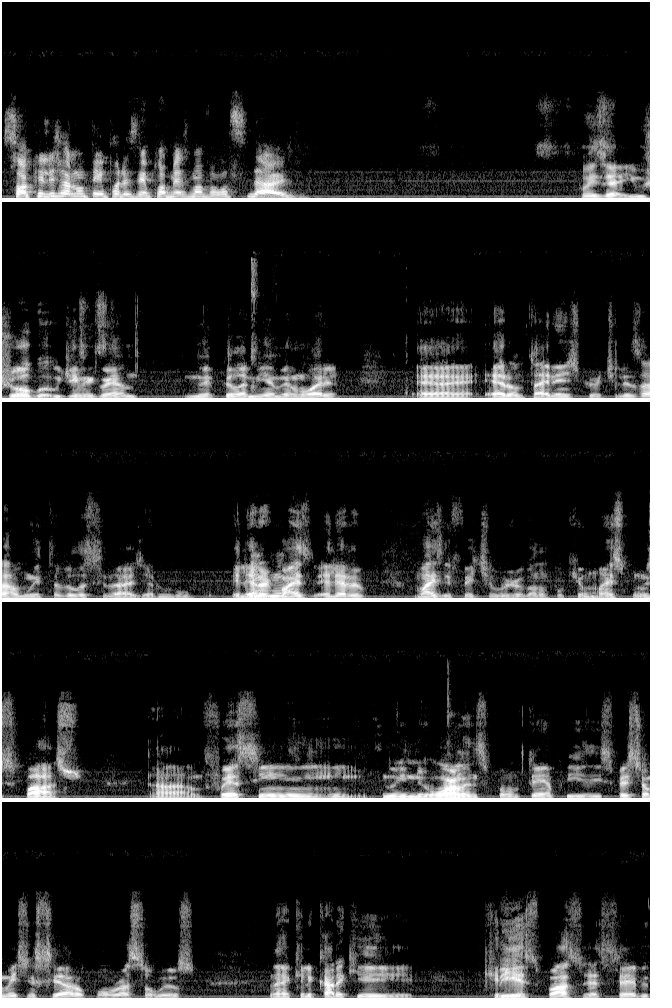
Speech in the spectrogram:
Só que ele já não tem, por exemplo, a mesma velocidade. Pois é, e o jogo, o Jimmy Graham, né, pela minha memória, é, era um Tyrande que utilizava muita velocidade. Era o, ele era uhum. mais, ele era mais efetivo jogando um pouquinho mais com espaço. Ah, foi assim no New Orleans por um tempo e especialmente em Seattle com o Russell Wilson, né? Aquele cara que cria espaço, recebe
